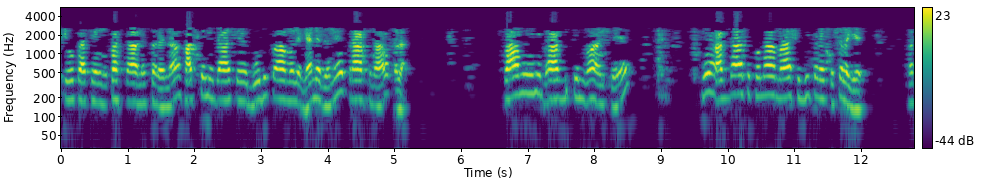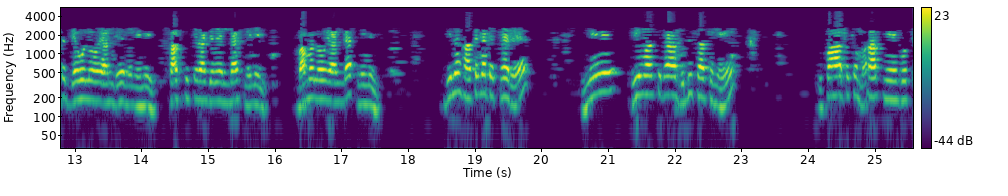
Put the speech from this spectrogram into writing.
ශෝපයෙන් උපස්ථාන කරන හත්වෙනි දාසේ බුදුපාමොල ගැනගෙන ප්‍රාර්ථනාව කළා. ස්වාමීනි භාග්‍යතුන් වහන්සේ මේ අද්දාස කුණා මා සිදු කර කුසලය මට දෙව්ලෝ යන්නේ නෙමෙයි. සත්‍විත රජ වෙන්නත් නෙමෙයි. බඹලෝ යන්නත් නෙමෙයි. දින 7කට පෙර මේ ජීවමාතුරා බුදු සසුනේ උපාසක මහත්මයෙකුට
